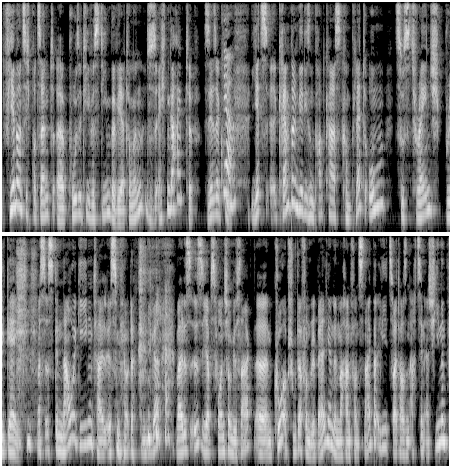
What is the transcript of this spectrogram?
94 Prozent äh, positive Steam-Bewertungen. Das ist echt ein Geheimtipp. Sehr, sehr cool. Ja. Jetzt äh, krempeln wir diesen Podcast komplett um zu Strange Brigade, was das genaue Gegenteil ist, mehr oder weniger, weil es ist, ich habe es vorhin schon gesagt, äh, ein Koop-Shooter von Rebellion, den Machern von Sniper Elite, 2018 erschienen,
